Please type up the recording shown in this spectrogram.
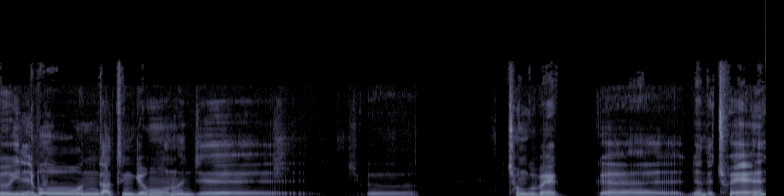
그 일본 같은 경우는 이제 그 1900년대 초에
